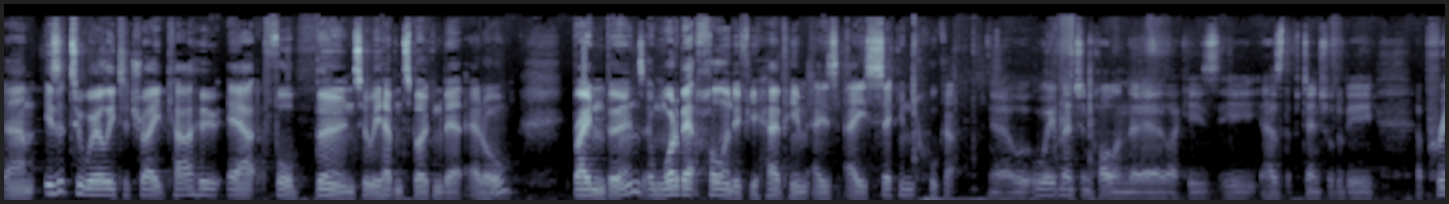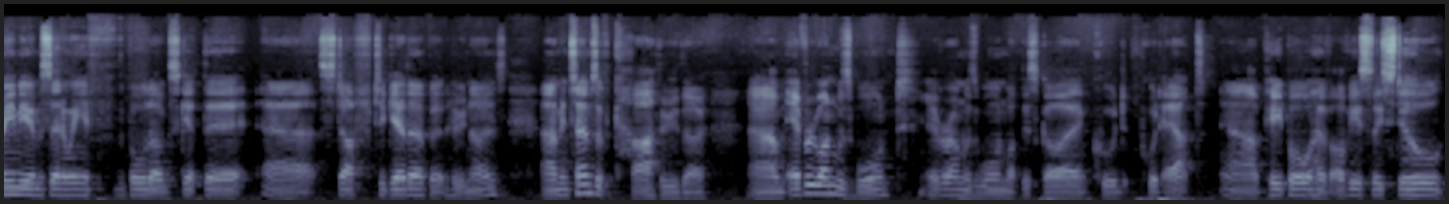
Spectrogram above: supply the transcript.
Um, is it too early to trade Kahu out for Burns, who we haven't spoken about at all? Braden Burns. And what about Holland if you have him as a second hooker? Yeah, we've mentioned Holland there. Like he's he has the potential to be a premium centre wing if the Bulldogs get their uh, stuff together, but who knows? Um, in terms of Kahu though, um, everyone was warned. Everyone was warned what this guy could put out. Uh, people have obviously still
